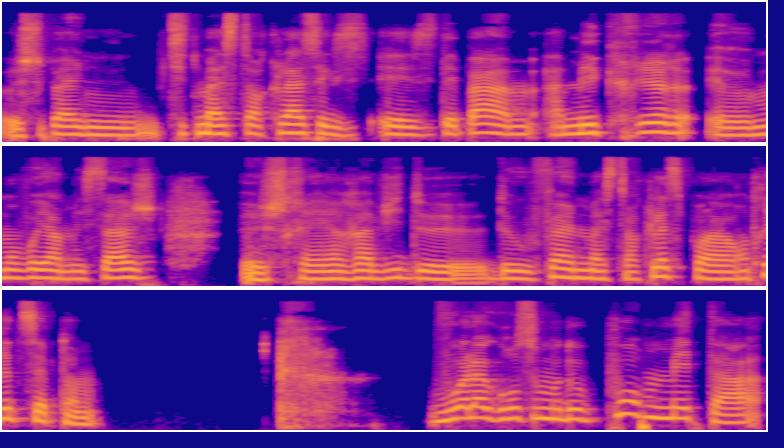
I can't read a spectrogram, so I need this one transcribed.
je sais pas, une petite masterclass, n'hésitez pas à, m'écrire, m'envoyer un message. je serais ravie de, de vous faire une masterclass pour la rentrée de septembre. Voilà grosso modo pour Meta.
